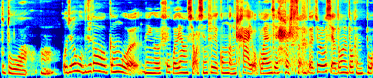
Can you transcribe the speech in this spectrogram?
不多，嗯，我觉得我不知道跟我那个肺活量小、心肺功能差有关系还是怎么的，就是我写的东西都很短，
